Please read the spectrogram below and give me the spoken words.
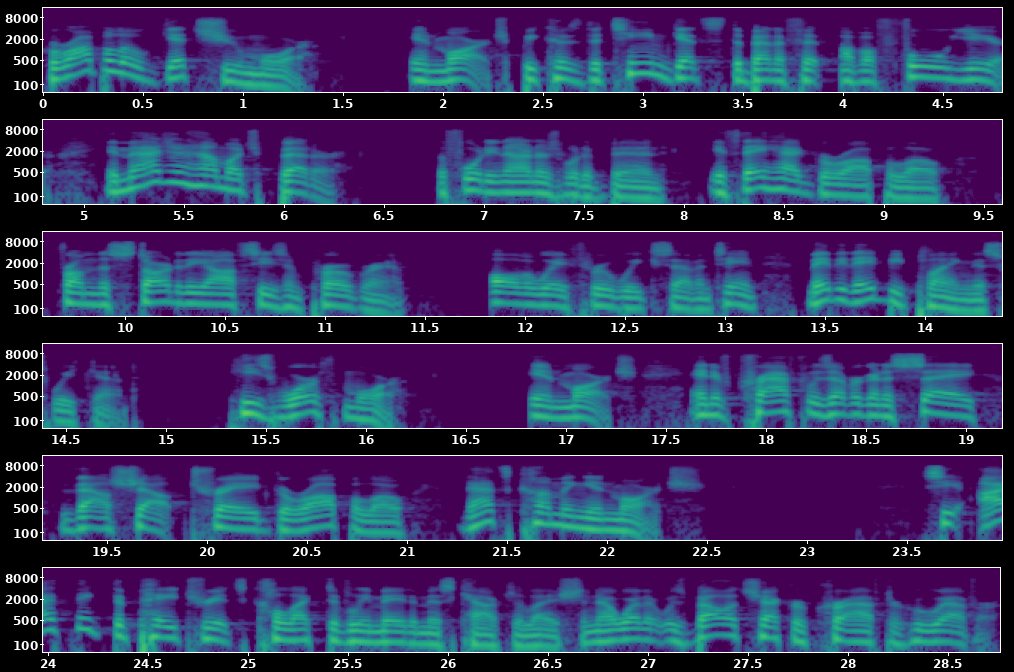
Garoppolo gets you more in March because the team gets the benefit of a full year. Imagine how much better the 49ers would have been if they had Garoppolo from the start of the offseason program all the way through week 17. Maybe they'd be playing this weekend. he's worth more in March. And if Kraft was ever going to say, thou shalt trade Garoppolo, that's coming in March. See, I think the Patriots collectively made a miscalculation. Now, whether it was Belichick or Kraft or whoever,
